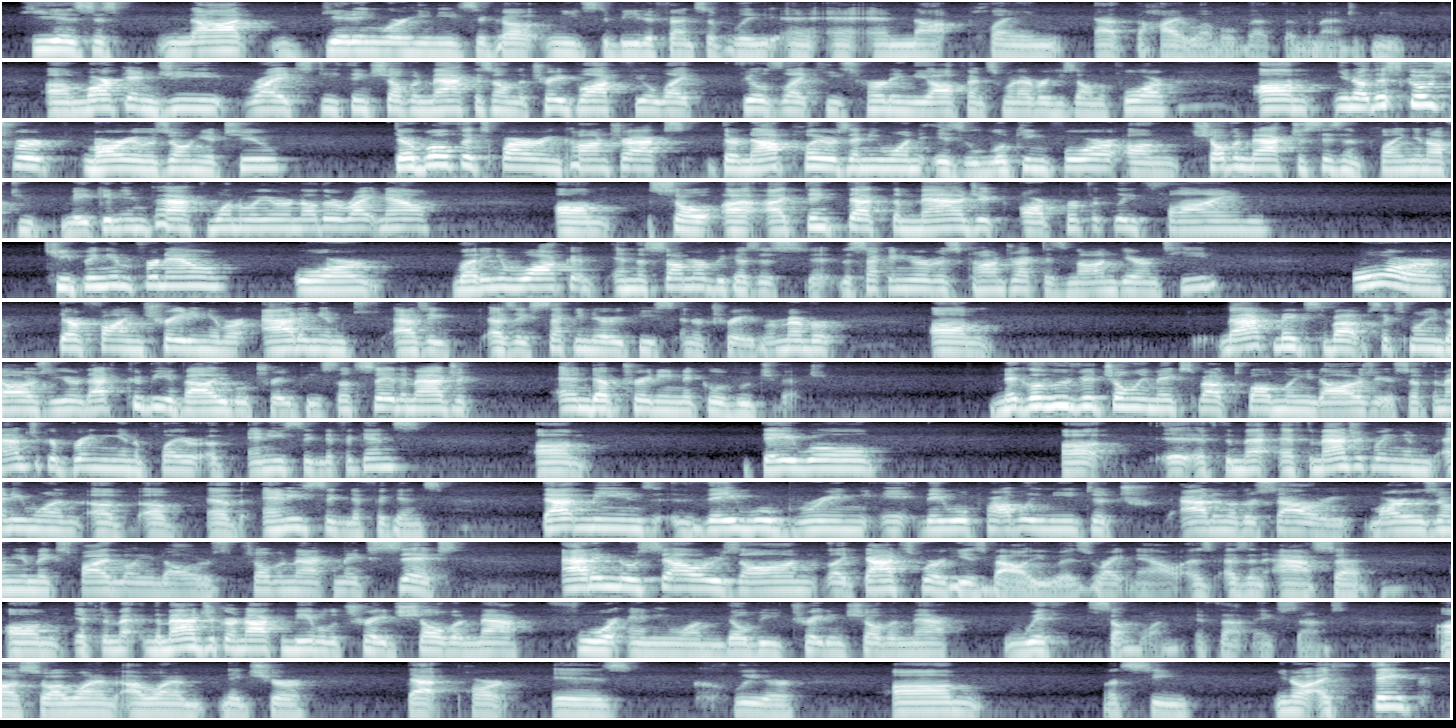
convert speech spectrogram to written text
he is just not getting where he needs to go, needs to be defensively, and, and not playing at the high level that, that the Magic need. Uh, Mark NG writes, "Do you think Shelvin Mack is on the trade block? Feel like feels like he's hurting the offense whenever he's on the floor." Um, you know, this goes for Mario Hezonja too. They're both expiring contracts. They're not players anyone is looking for. Um, Shelvin Mack just isn't playing enough to make an impact one way or another right now. Um, so uh, I think that the Magic are perfectly fine keeping him for now or letting him walk in the summer because his, the second year of his contract is non-guaranteed, or they're fine trading him or adding him as a as a secondary piece in a trade. Remember, um, Mack makes about six million dollars a year. That could be a valuable trade piece. Let's say the Magic end up trading Nikola Vucevic. Nikola Vucevic only makes about twelve million dollars a year. So if the Magic are bringing in a player of any significance, um, they will uh, if the if the Magic bring in anyone of, of, of any significance, that means they will bring they will probably need to tr- add another salary. Mario Hezonja makes five million dollars. Shelvin Mack makes six. Adding those salaries on, like that's where his value is right now as, as an asset. Um, if the the Magic are not going to be able to trade Shelvin Mack for anyone, they'll be trading Shelvin Mack with someone, if that makes sense. Uh, so I want to I want to make sure that part is clear. Um, let's see you know, I think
